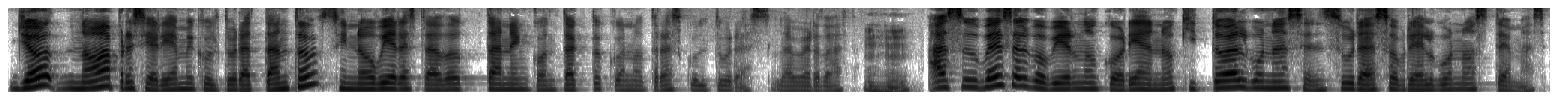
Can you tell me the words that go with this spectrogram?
Yo no apreciaría mi cultura tanto si no hubiera estado tan en contacto con otras culturas, la verdad. A su vez, el gobierno coreano quitó algunas censuras sobre algunos temas.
